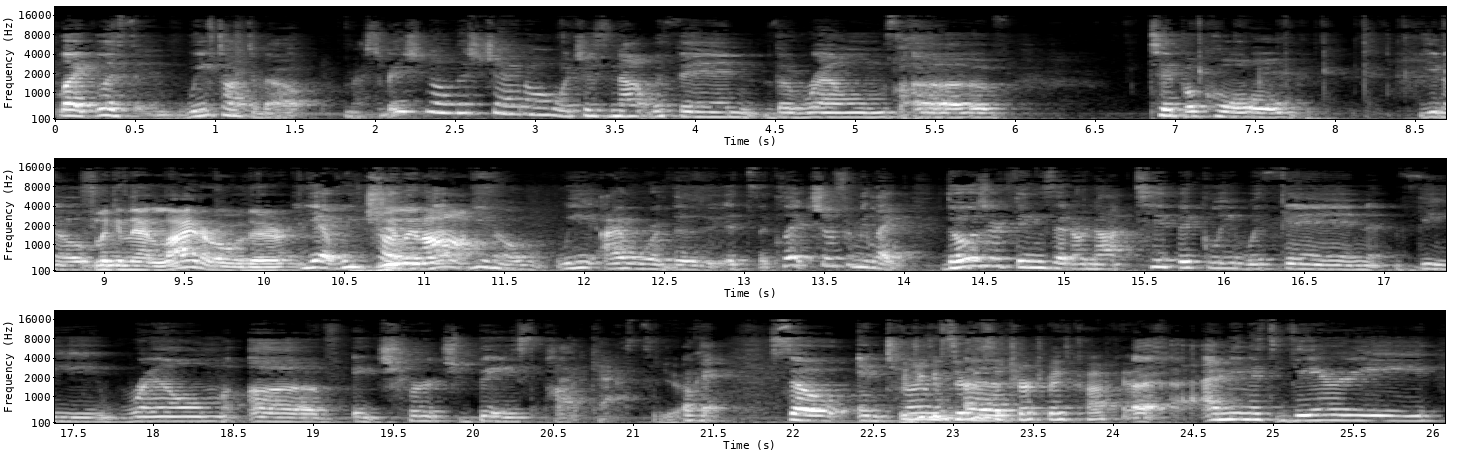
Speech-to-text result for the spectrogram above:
Like, listen, we've talked about masturbation on this channel, which is not within the realms of typical, you know. Flicking that lighter over there. Yeah, we chilling off. You know, we I wore the it's the clit shirt for me. Like those are things that are not typically within the realm of a church based podcast. Yeah. Okay, so in terms Would you consider of, this a church-based podcast? uh, I mean, it's very.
